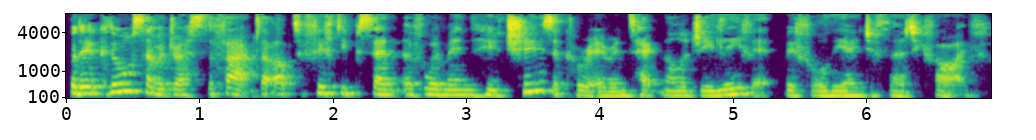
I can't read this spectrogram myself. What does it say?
but it could also address the fact that up to 50% of women who choose a career in technology leave it before the age of 35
